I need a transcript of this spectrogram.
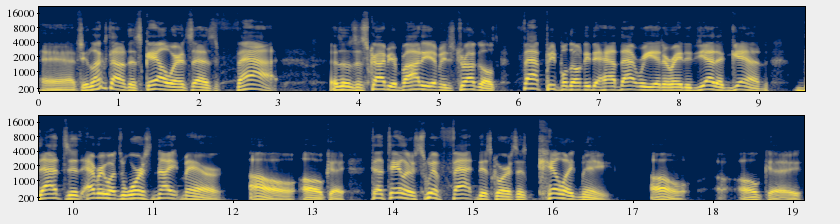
And she looks down at the scale where it says fat. Describe your body image struggles. Fat people don't need to have that reiterated yet again. That's it. Everyone's worst nightmare. Oh, okay. The Taylor Swift fat discourse is killing me. Oh, uh, okay.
